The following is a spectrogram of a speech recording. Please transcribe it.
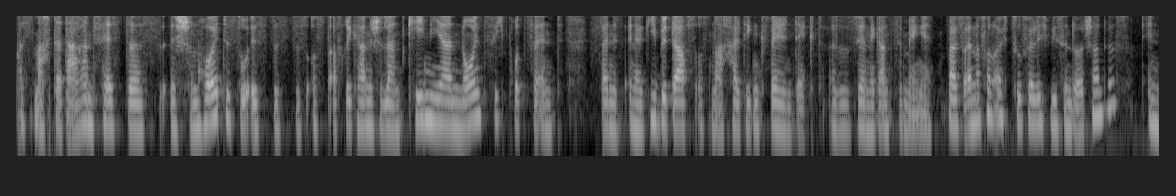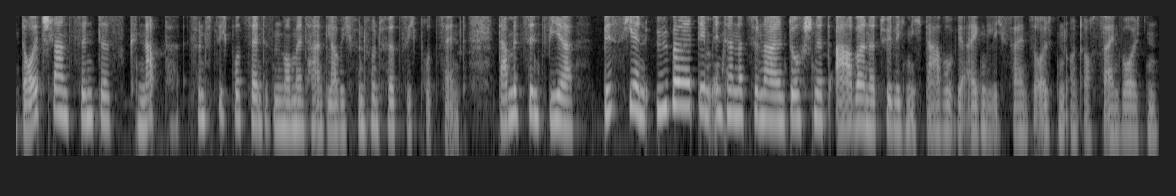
Das macht er daran fest, dass es schon heute so ist, dass das ostafrikanische Land Kenia 90 Prozent seines Energiebedarfs aus nachhaltigen Quellen deckt. Also das ist ja eine ganze Menge. Weiß einer von euch zufällig, wie es in Deutschland ist? In Deutschland sind es knapp 50 Prozent, es sind momentan, glaube ich, 45 Prozent. Damit sind wir bisschen über dem internationalen Durchschnitt, aber natürlich nicht da, wo wir eigentlich sein sollten und auch sein wollten.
